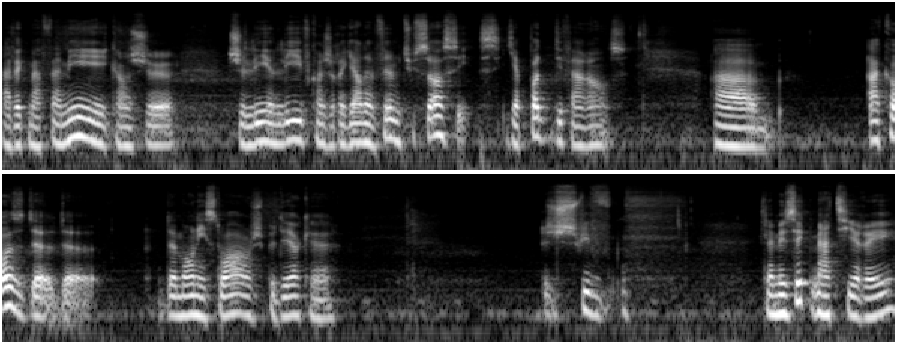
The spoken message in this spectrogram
avec ma famille, quand je, lis un livre, quand je regarde un film, tout ça, il n'y a pas de différence. Euh, à cause de, de mon histoire, je peux dire que je suis. La musique m'a attiré.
